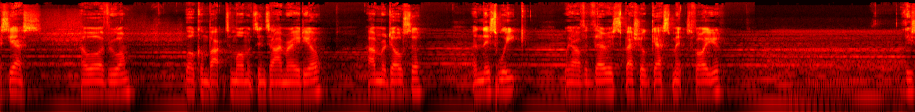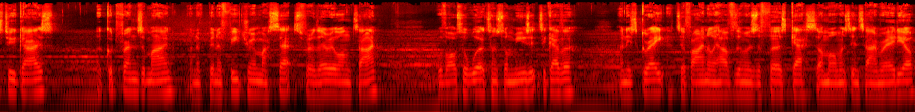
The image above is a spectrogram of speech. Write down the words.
Yes, yes. Hello, everyone. Welcome back to Moments in Time Radio. I'm Radosa, and this week we have a very special guest mix for you. These two guys are good friends of mine and have been a feature in my sets for a very long time. We've also worked on some music together, and it's great to finally have them as the first guests on Moments in Time Radio.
